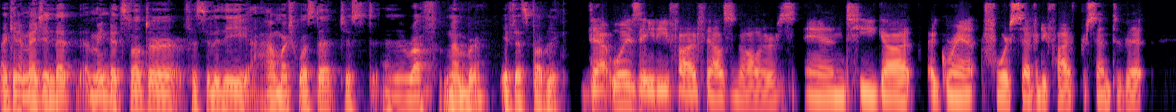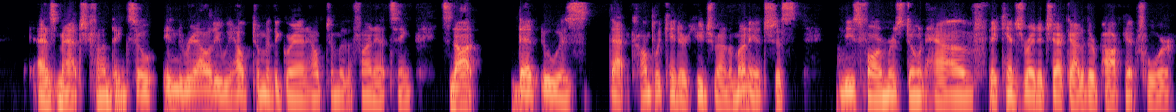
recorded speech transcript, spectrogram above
I can imagine that. I mean, that slaughter facility, how much was that? Just as a rough number, if that's public? That was $85,000. And he got a grant for 75% of it as matched funding. So in the reality, we helped him with the grant, helped him with the financing. It's not that it was that complicated or huge amount of money. It's just these farmers don't have, they can't just write a check out of their pocket for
